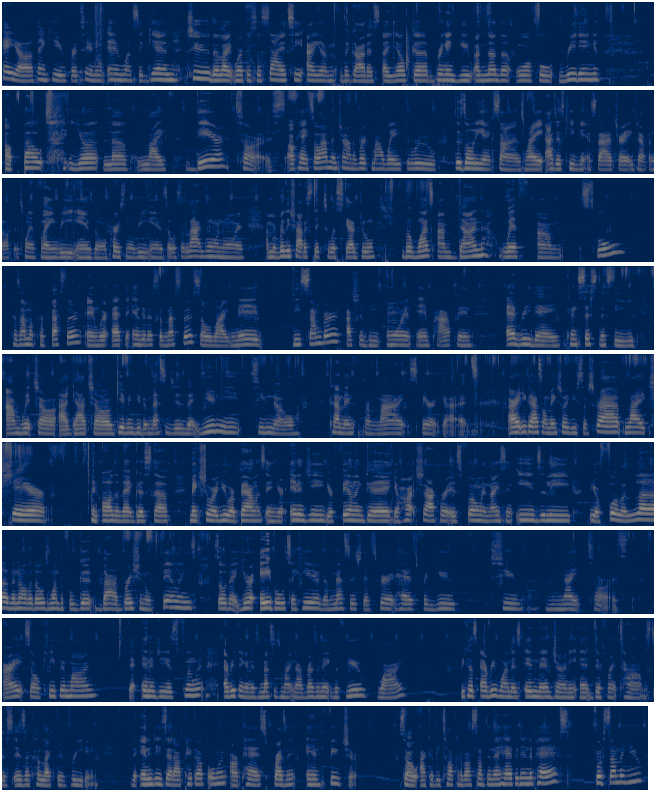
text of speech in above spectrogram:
Hey y'all, thank you for tuning in once again to the Lightworker Society. I am the goddess Ayoka bringing you another oracle reading about your love life, dear Taurus. Okay, so I've been trying to work my way through the zodiac signs, right? I just keep getting sidetracked, jumping off the twin flame read ins, doing personal read ins. So it's a lot going on. I'm gonna really try to stick to a schedule, but once I'm done with um, school because I'm a professor and we're at the end of the semester. So, like mid December, I should be on and popping every day. Consistency. I'm with y'all. I got y'all giving you the messages that you need to know coming from my spirit guides. All right, you guys, so make sure you subscribe, like, share, and all of that good stuff. Make sure you are balanced in your energy, you're feeling good, your heart chakra is flowing nice and easily, you're full of love and all of those wonderful good vibrational feelings so that you're able to hear the message that spirit has for you tonight, Taurus. All right, so keep in mind that energy is fluent. Everything in this message might not resonate with you. Why? Because everyone is in their journey at different times. This is a collective reading. The energies that I pick up on are past, present, and future. So I could be talking about something that happened in the past for some of you.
